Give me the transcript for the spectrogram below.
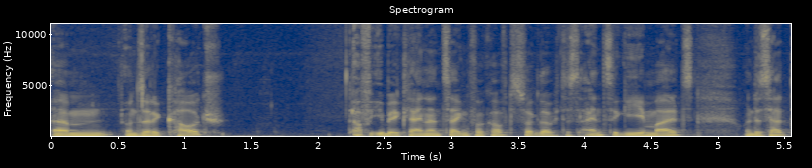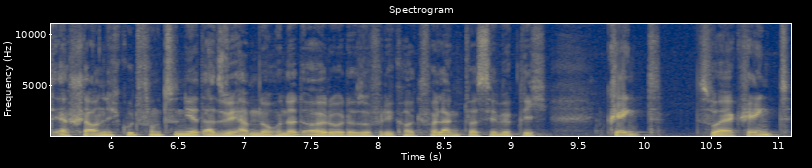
ähm, unsere Couch auf eBay Kleinanzeigen verkauft. Das war, glaube ich, das einzige jemals. Und es hat erstaunlich gut funktioniert. Also wir haben nur 100 Euro oder so für die Couch verlangt, was ja wirklich crankt. Das war ja crankt.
